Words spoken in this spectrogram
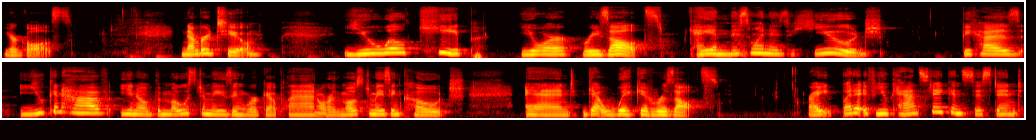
your goals. Number two, you will keep your results. Okay. And this one is huge because you can have, you know, the most amazing workout plan or the most amazing coach and get wicked results. Right? But if you can't stay consistent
